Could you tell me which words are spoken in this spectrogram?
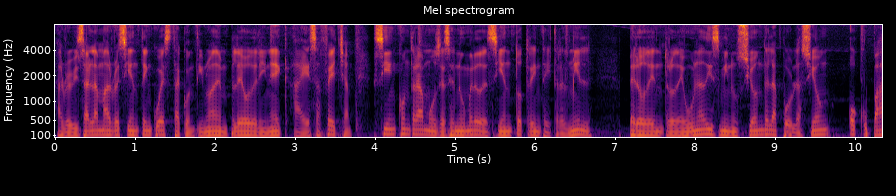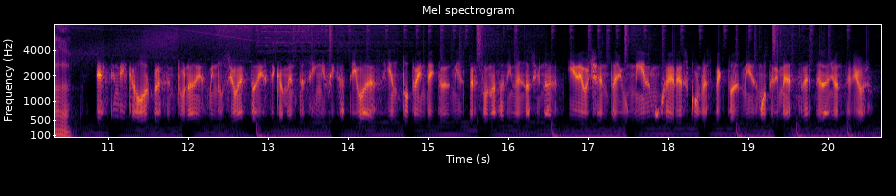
Al revisar la más reciente encuesta continua de empleo del INEC a esa fecha, sí encontramos ese número de 133 mil, pero dentro de una disminución de la población ocupada. Este indicador presentó una disminución estadísticamente significativa de 133 mil personas a nivel nacional y de 81 mil mujeres con respecto al mismo trimestre del año anterior.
